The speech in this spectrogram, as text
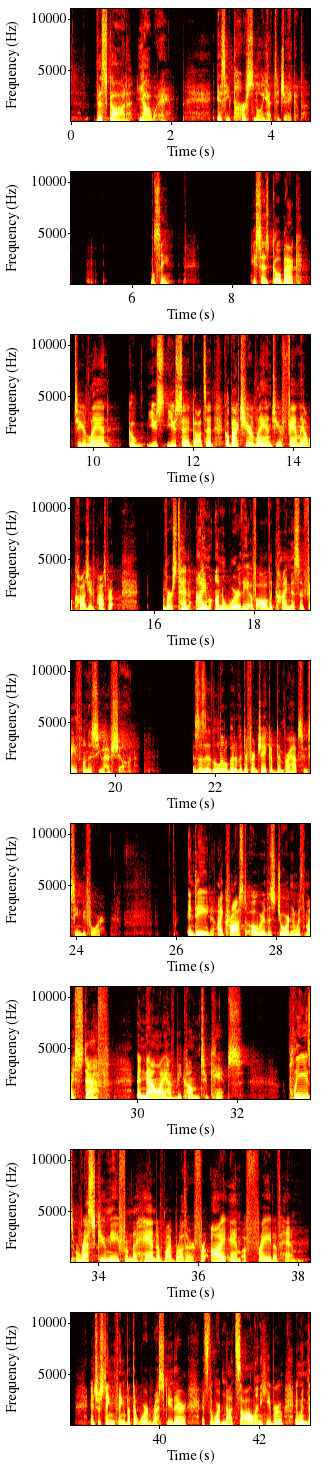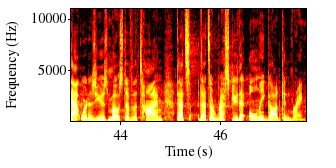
this God Yahweh? Is he personal yet to Jacob? We'll see. He says, Go back to your land. Go, you, you said, God said, go back to your land, to your family. I will cause you to prosper verse 10 I am unworthy of all the kindness and faithfulness you have shown. This is a little bit of a different Jacob than perhaps we've seen before. Indeed, I crossed over this Jordan with my staff, and now I have become two camps. Please rescue me from the hand of my brother, for I am afraid of him. Interesting thing about that word rescue there, it's the word natsal in Hebrew. And when that word is used, most of the time, that's, that's a rescue that only God can bring.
